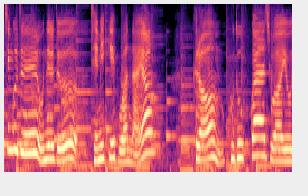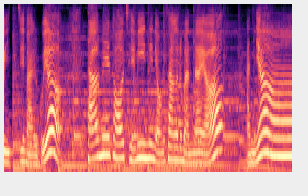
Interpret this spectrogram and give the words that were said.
친구들 오늘도 재밌게 보았나요? 그럼 구독과 좋아요 잊지 말고요. 다음에 더 재미있는 영상으로 만나요. 안녕!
